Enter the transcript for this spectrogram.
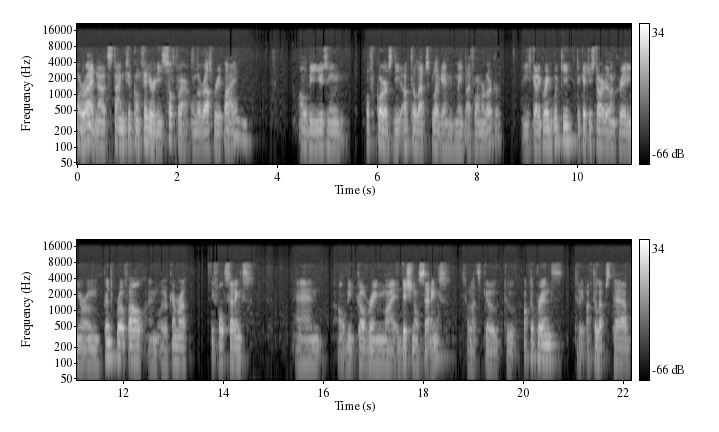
Alright, now it's time to configure the software on the Raspberry Pi. I'll be using, of course, the Octolapse plugin made by FormerLurker. And he's got a great wiki to get you started on creating your own print profile and your camera default settings. And I'll be covering my additional settings. So let's go to Octoprint, to the Octolapse tab,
